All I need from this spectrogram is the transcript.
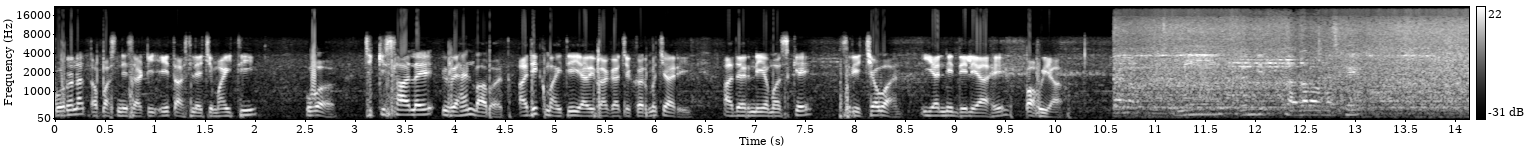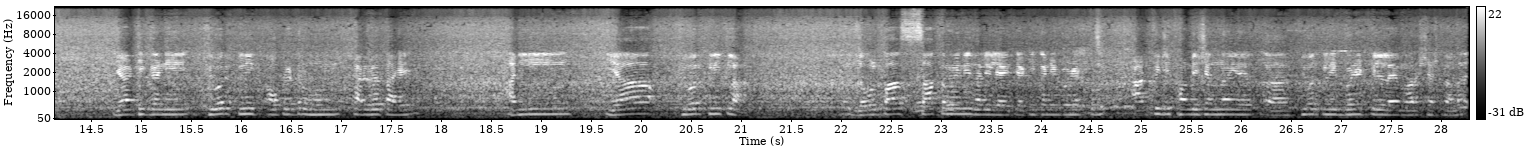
कोरोना तपासणीसाठी येत असल्याची माहिती व चिकित्सालय व्हॅनबाबत अधिक माहिती या विभागाचे कर्मचारी आदरणीय मस्के श्री चव्हाण यांनी दिली आहे. पाहूया. मी रणजित दादाराव मस्के. या ठिकाणी फिवर क्लिनिक ऑपरेटर म्हणून कार्यरत आहे. आणि या फिवर क्लिनिकला जवळपास सात महिने झालेले आहेत. त्या ठिकाणी डोनेट करून आर पी जी फाउंडेशननं हे, फिवर क्लिनिक डोनेट केलेलं आहे महाराष्ट्र शासनाला.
